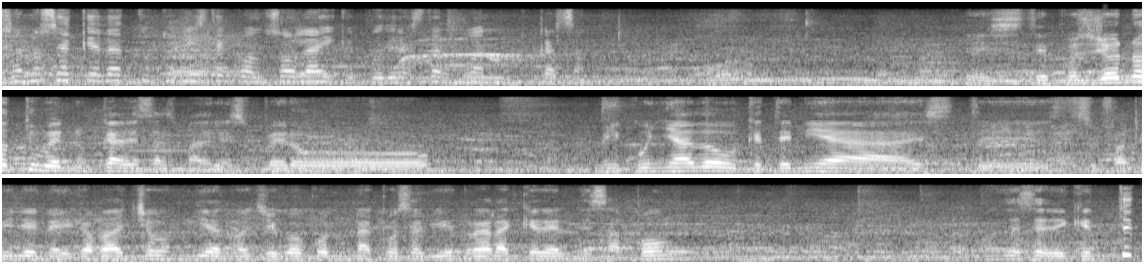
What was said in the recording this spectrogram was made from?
O sea, no sé a qué edad tú tuviste consola y que pudieras estar jugando en tu casa. Este, pues yo no tuve nunca de esas madres, pero mi cuñado que tenía este, su familia en el Gabacho, un día nos llegó con una cosa bien rara que era el Nezapón. Donde se de que tuc,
